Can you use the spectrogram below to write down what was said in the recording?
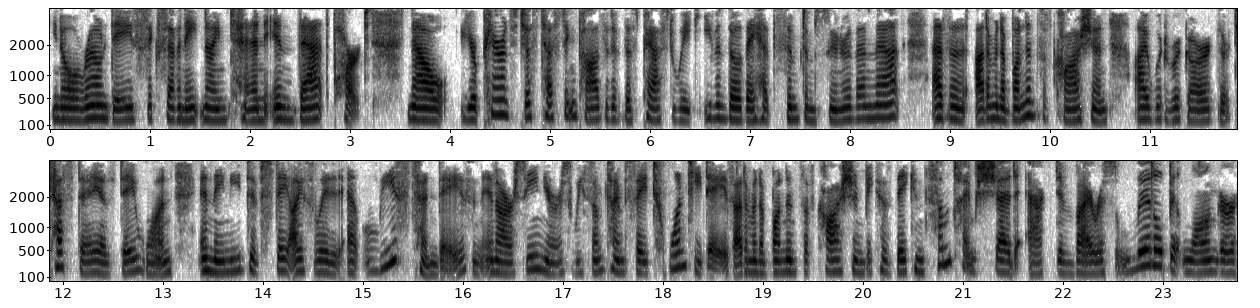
you know, around days six, seven, eight, nine, ten, in that part. Now, your parents just testing positive this past week, even though they had symptoms sooner than that, as an out of an abundance of caution, I would regard their test day as day one, and they need to stay isolated at least 10 days. And in our seniors, we sometimes say 20 days out of an abundance of caution because they can sometimes shed active virus a little bit longer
